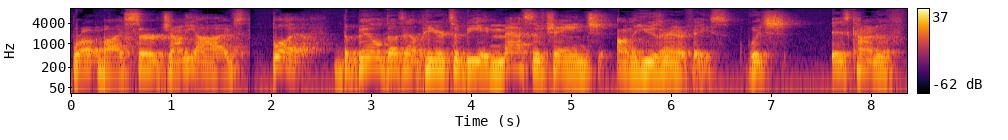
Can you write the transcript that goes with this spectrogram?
brought by Sir Jony Ives, but the build doesn't appear to be a massive change on the user interface, which is kind of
